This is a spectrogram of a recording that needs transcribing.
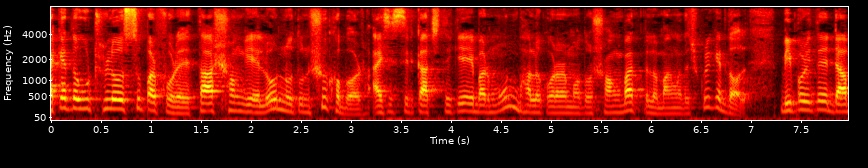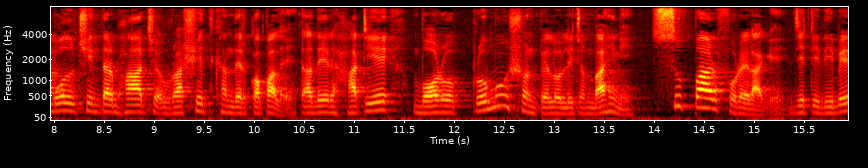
একে তো উঠল সুপার ফোরে, তার সঙ্গে এলো নতুন সুখবর। আইসিসির কাছ থেকে এবার মন ভালো করার মতো সংবাদ পেল বাংলাদেশ ক্রিকেট দল। বিপরীতে ডাবল চিন্তার ভাঁজ রাশিদ খানদের কপালে। তাদের হাঁটিয়ে বড় প্রমোশন পেল লিটন বাহিনী। সুপার ফোরের আগে যেটি দিবে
